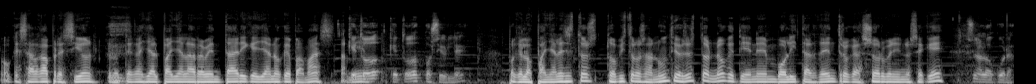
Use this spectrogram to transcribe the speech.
O que salga presión, que lo tengas ya el pañal a reventar y que ya no quepa más. Que todo, que todo es posible. ¿eh? Porque los pañales estos, tú has visto los anuncios estos, ¿no? Que tienen bolitas dentro que absorben y no sé qué. Es una locura.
